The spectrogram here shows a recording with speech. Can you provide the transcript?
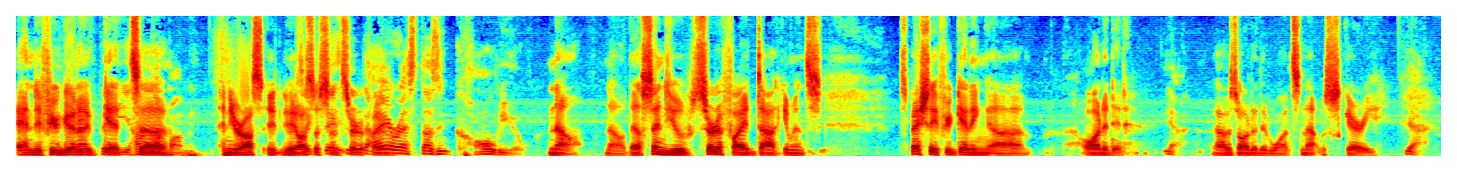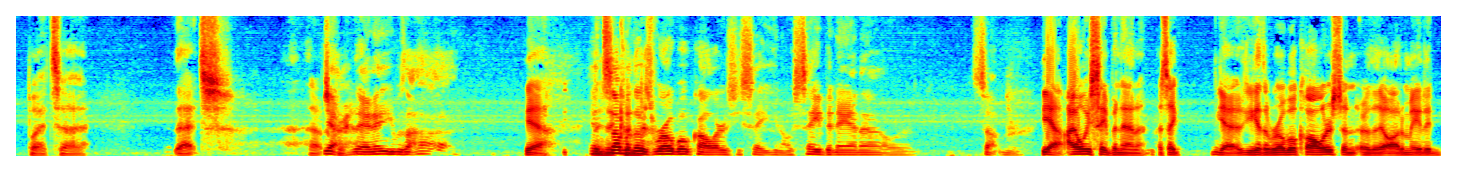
And if you're gonna They- they get, uh, on me. and you're also they also like, send the, certified. The IRS doesn't call you. No, no, they'll send you certified documents, especially if you're getting uh, audited. Yeah. I was audited once, and that was scary. Yeah. But uh, that's that was Yeah, great. and he was. Uh, Yeah, and And some of those robocallers, you say, you know, say banana or something. yeah. I always say banana. I say, yeah, you get the robocallers and or the automated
